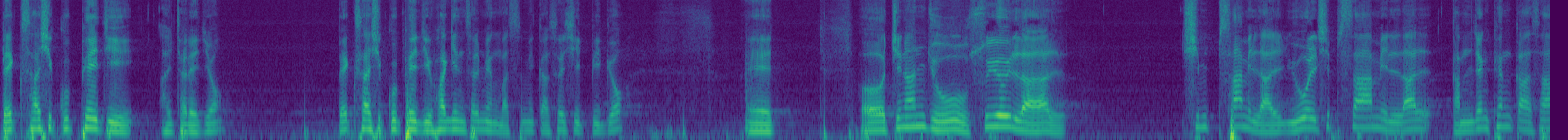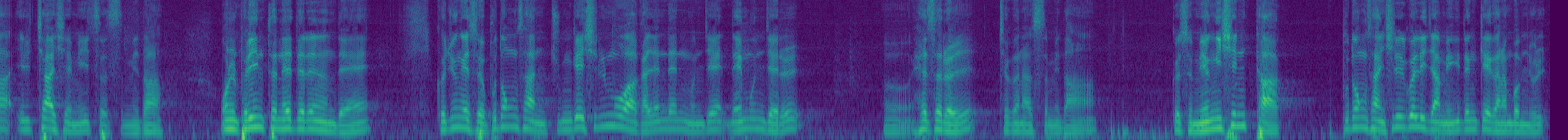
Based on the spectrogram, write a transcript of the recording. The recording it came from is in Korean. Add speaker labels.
Speaker 1: 149페이지 할 차례죠. 149페이지 확인 설명 맞습니까? 서식 비교. 예, 어, 지난주 수요일 날 13일 날 6월 13일 날 감정평가사 1차 시험이 있었습니다. 오늘 프린트 내드렸는데 그 중에서 부동산 중개 실무와 관련된 문제 네 문제를 어, 해설을 적어놨습니다. 그래서 명의신탁 부동산 실권리자 명의등기에 관한 법률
